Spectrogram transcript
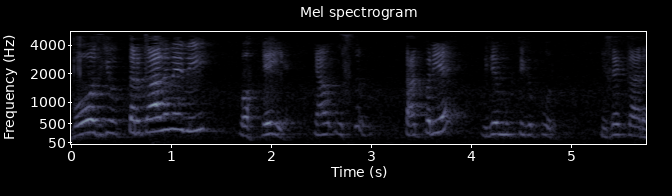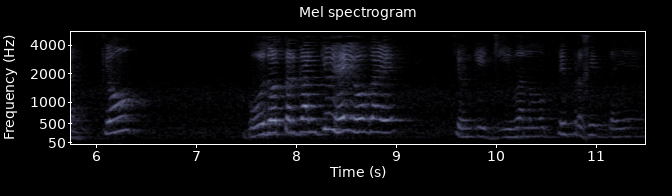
बोध के उत्तर काल में भी वह हे। क्या उसका तात्पर्य विजय मुक्ति के पूर्व। इसे कह रहे हैं। क्यों? बोधोत्तर काल क्यों है होगा ये क्योंकि जीवन मुक्ति प्रसिद्ध है।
